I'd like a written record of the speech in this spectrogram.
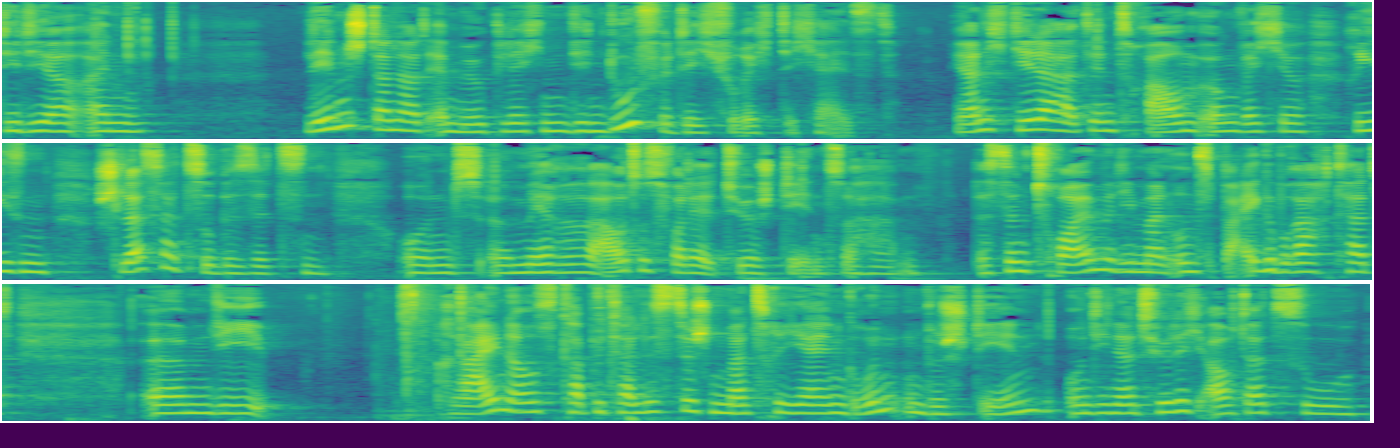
die dir einen Lebensstandard ermöglichen, den du für dich für richtig hältst. Ja, nicht jeder hat den Traum, irgendwelche riesen Schlösser zu besitzen und äh, mehrere Autos vor der Tür stehen zu haben. Das sind Träume, die man uns beigebracht hat, ähm, die rein aus kapitalistischen materiellen Gründen bestehen und die natürlich auch dazu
